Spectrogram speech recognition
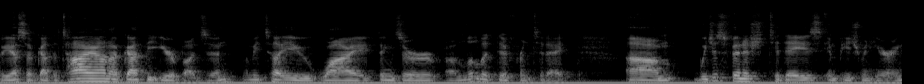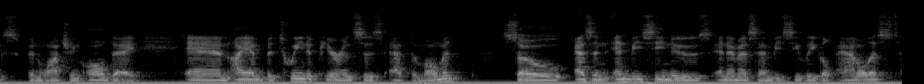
So yes, I've got the tie on, I've got the earbuds in. Let me tell you why things are a little bit different today. Um, we just finished today's impeachment hearings, been watching all day, and I am between appearances at the moment. So, as an NBC News and MSNBC legal analyst,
